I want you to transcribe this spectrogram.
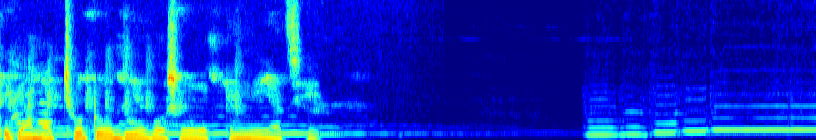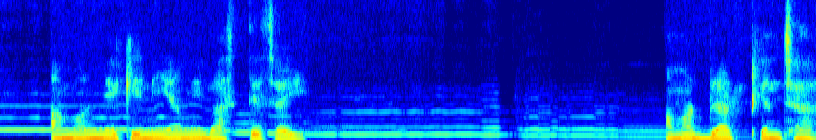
থেকে আমার ছোট দুই বছরের একটা মেয়ে আছে। আমার মেয়েকে নিয়ে আমি বাঁচতে চাই। আমার ব্লাড ক্যান্সার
